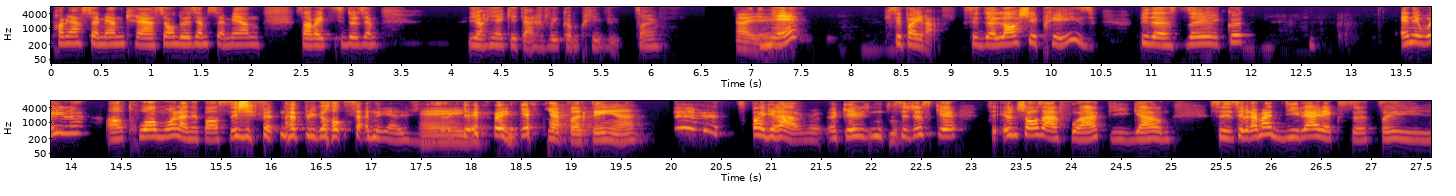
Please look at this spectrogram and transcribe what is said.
Première semaine, création, deuxième semaine, ça va être si deuxième. Il n'y a rien qui est arrivé comme prévu. Aïe, Mais c'est pas grave. C'est de lâcher prise, puis de se dire, écoute, Anyway, là, en trois mois l'année passée, j'ai fait ma plus grosse année à vie. Hey, capoté, hein? C'est pas grave, OK? C'est juste que c'est une chose à la fois, puis garde, c'est vraiment de dealer avec ça, tu sais.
